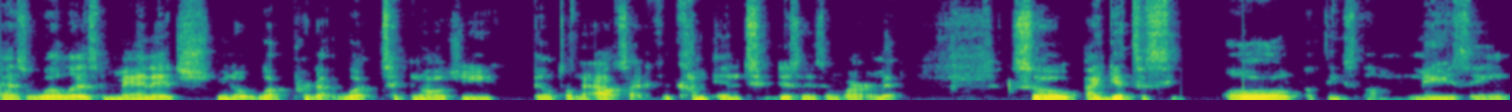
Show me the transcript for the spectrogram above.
as well as manage, you know, what product, what technology built on the outside could come into Disney's environment. So I get to see all of these amazing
